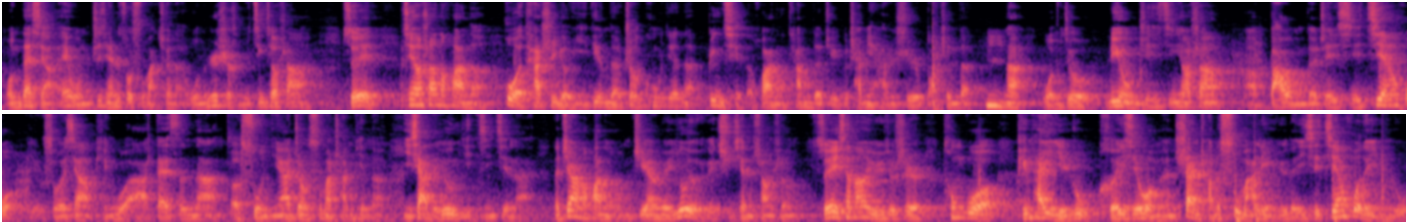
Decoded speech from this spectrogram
我们在想，哎，我们之前是做数码圈的，我们认识很多经销商啊，所以经销商的话呢，货它是有一定的折扣空间的，并且的话呢，他们的这个产品还是保真的。嗯，那我们就利用这些经销商啊，把我们的这些尖货，比如说说像苹果啊、戴森啊、呃、索尼啊这种数码产品呢，一下子又。引进进来，那这样的话呢，我们 GMV 又有一个曲线的上升，所以相当于就是通过平台引入和一些我们擅长的数码领域的一些尖货的引入，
